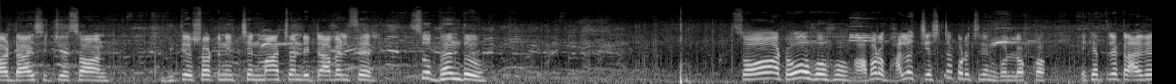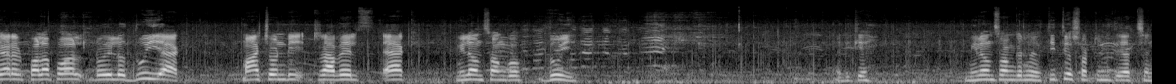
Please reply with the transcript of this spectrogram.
Or die situation. দ্বিতীয় শট নিচ্ছেন মা চণ্ডী ট্রাভেলসের। শুভেন্দু। শট, ও হো হো, আবারও ভালো চেষ্টা করেছিলেন গোলরক্ষক। এক্ষেত্রে ট্রাইভেগারের ফলাফল রইল দুই এক। মা চণ্ডী ট্রাভেলস এক, মিলন সংঘ দুই। এদিকে মিলন সংঘের হয়ে তৃতীয় শটটি নিতে যাচ্ছেন।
